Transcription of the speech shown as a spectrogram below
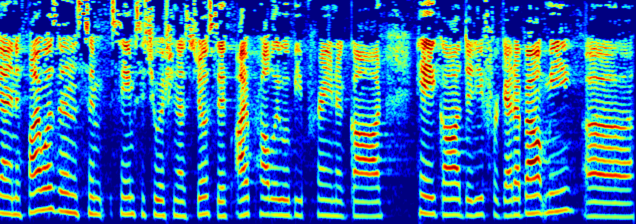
Yeah, and if I was in the same situation as Joseph, I probably would be praying to God, hey God, did you forget about me? Uh,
